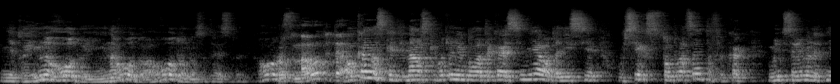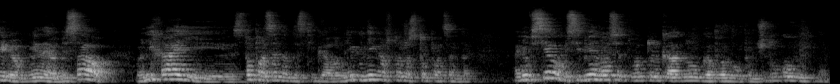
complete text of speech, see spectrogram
Нет, ну, именно роду, и не народу, а роду оно соответствует. Роду. Просто народ это... Балкано-скандинавский, вот у них была такая семья, вот они все, у всех 100%, и как у них современных негров Гвинео Бисау, у них Ай 100% достигал, у них негров тоже 100%. Они все у себе носят вот только одну гаплогруппу, ничего другого у них нет.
